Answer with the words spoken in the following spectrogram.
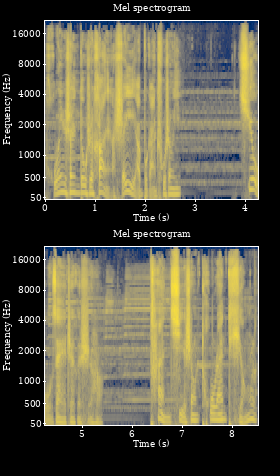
浑身都是汗啊，谁也不敢出声音。就在这个时候。叹气声突然停了，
